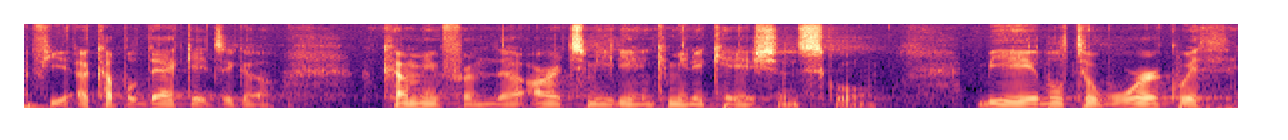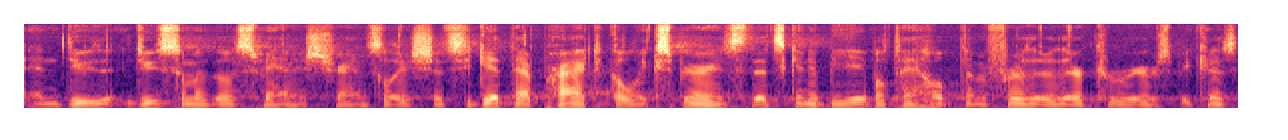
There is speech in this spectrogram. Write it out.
a, few, a couple decades ago, coming from the Arts, Media, and Communications School be able to work with and do, do some of those Spanish translations to get that practical experience that's going to be able to help them further their careers. Because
